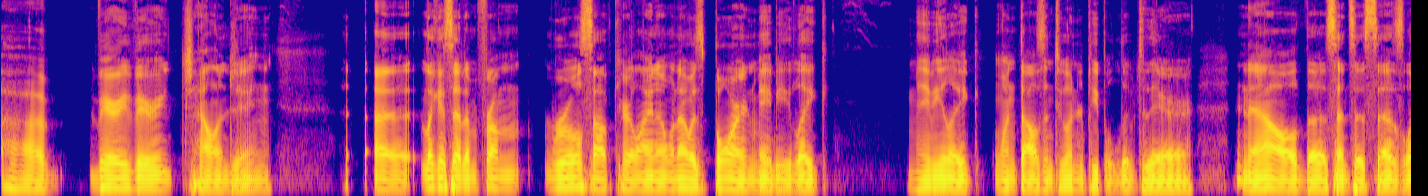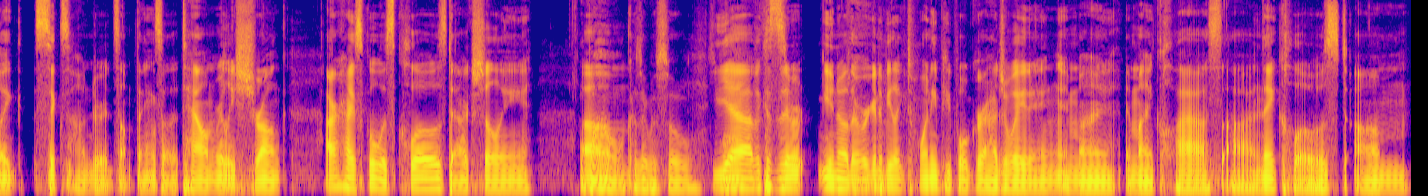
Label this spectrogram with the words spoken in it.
uh, very very challenging. Uh, like I said, I'm from rural South Carolina. When I was born, maybe like maybe like 1,200 people lived there. Now the census says like 600 something. So the town really shrunk. Our high school was closed actually. Wow, Um, because it was so yeah, because there, you know, there were going to be like twenty people graduating in my in my class, uh, and they closed um,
